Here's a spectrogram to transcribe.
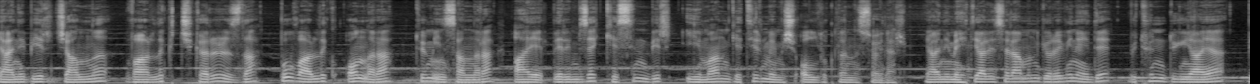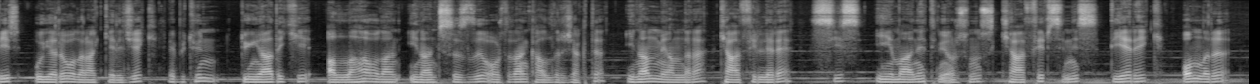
yani bir canlı varlık çıkarırız da bu varlık onlara tüm insanlara ayetlerimize kesin bir iman getirmemiş olduklarını söyler. Yani Mehdi Aleyhisselam'ın görevi neydi? Bütün dünyaya bir uyarı olarak gelecek ve bütün dünyadaki Allah'a olan inançsızlığı ortadan kaldıracaktı. İnanmayanlara, kafirlere siz iman etmiyorsunuz, kafirsiniz diyerek onları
